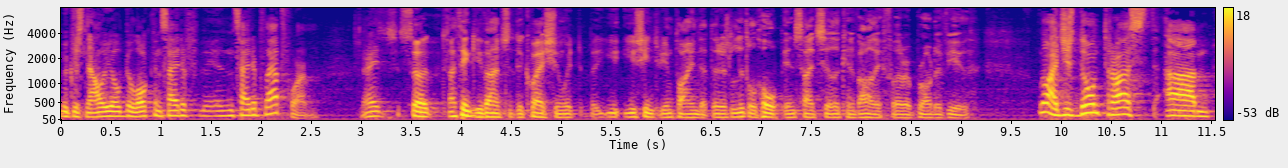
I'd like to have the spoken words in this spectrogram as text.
because now you'll be locked inside, of, inside a platform. Right? So I think you've answered the question, but you, you seem to be implying that there is little hope inside Silicon Valley for a broader view. No, I just don't trust um,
